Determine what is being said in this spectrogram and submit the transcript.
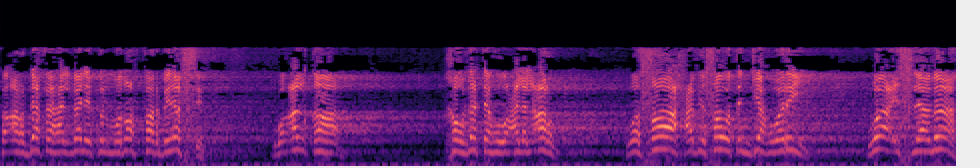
فأردفها الملك المظفر بنفسه وألقى خوذته على الأرض وصاح بصوت جهوري وإسلاماه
